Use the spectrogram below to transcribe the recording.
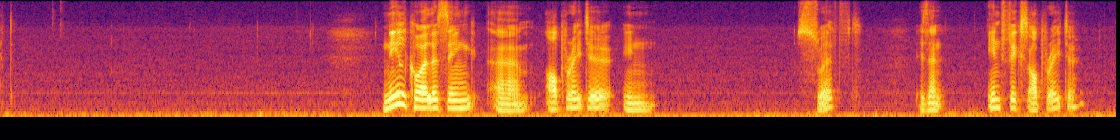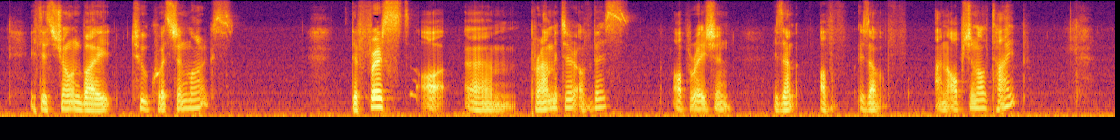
Nil coalescing um, operator in Swift is an infix operator. It is shown by two question marks. The first uh, um, parameter of this operation is an of is of an optional type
